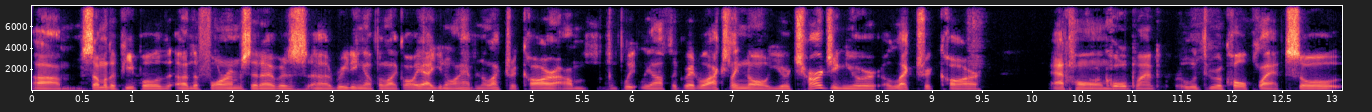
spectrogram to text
um, some of the people on the forums that I was uh, reading up and like, oh yeah, you know, I have an electric car. I'm completely off the grid. Well, actually, no, you're charging your electric car at home, a coal plant through a coal plant. So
